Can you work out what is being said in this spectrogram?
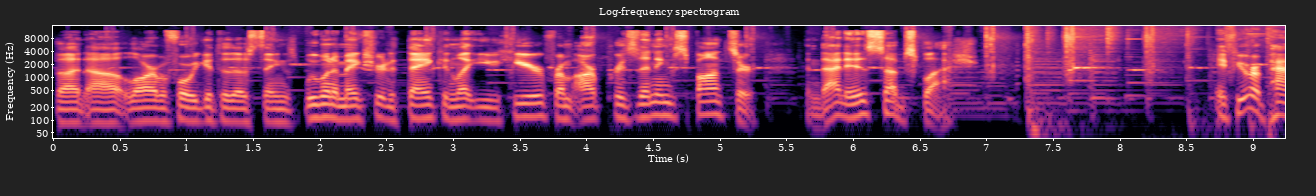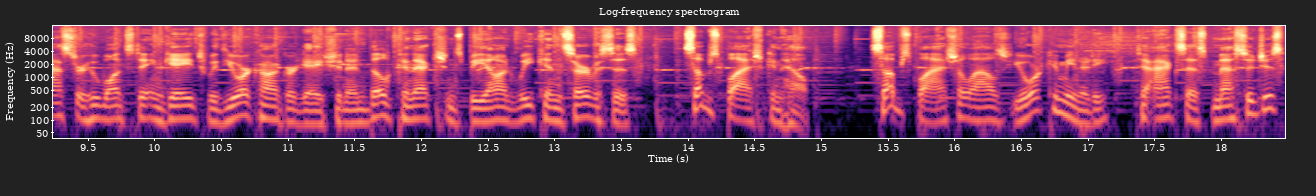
But uh, Laura, before we get to those things, we want to make sure to thank and let you hear from our presenting sponsor, and that is Subsplash. If you're a pastor who wants to engage with your congregation and build connections beyond weekend services, Subsplash can help. Subsplash allows your community to access messages,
